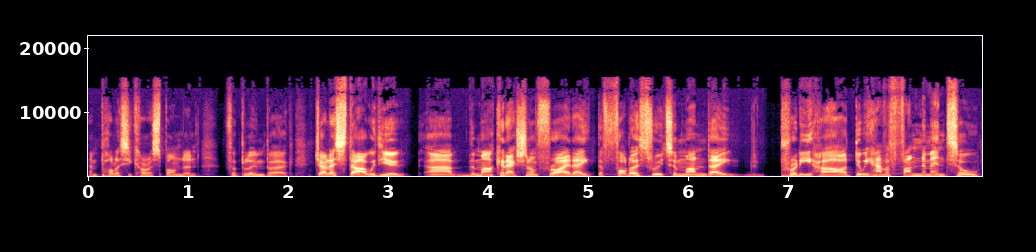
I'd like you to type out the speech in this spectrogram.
and policy correspondent for Bloomberg. Joe, let's start with you. Uh, the market action on Friday, the follow through to Monday, pretty hard. Do we have a fundamental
